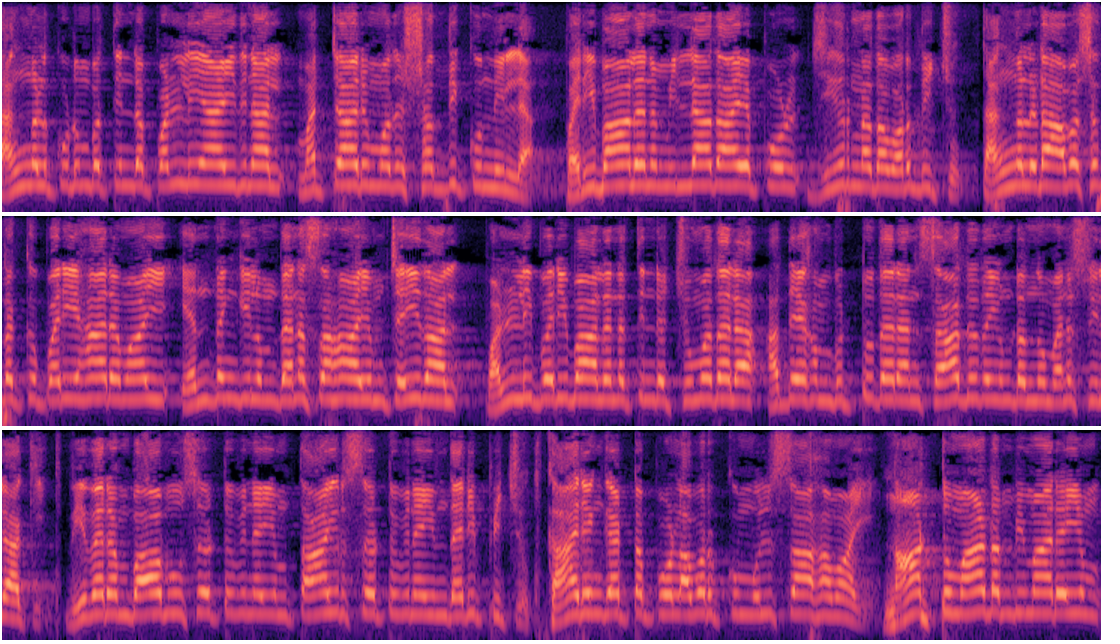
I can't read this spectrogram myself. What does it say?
തങ്ങൾ കുടുംബത്തിന്റെ പള്ളിയായതിനാൽ മറ്റാരും അത് ശ്രദ്ധിക്കുന്നില്ല. പരിപാലനം ഇല്ലാതായപ്പോൾ ജീർണത വർദ്ധിച്ചു. തങ്ങളുടെ അവശതക്ക് പരിഹാരമായി എന്തെങ്കിലും ധനസഹായം ചെയ്താൽ പള്ളി പരിപാലനത്തിന്റെ ചുമതല അദ്ദേഹം വിട്ടുതരാൻ സാധ്യതയുണ്ടെന്ന് മനസ്സിലാക്കി. വിവരം ബാബു സേട്ടുവിനെയും തായിർ സേട്ടുവിനെയും ധരിപ്പിച്ചു. കാര്യം കേട്ടപ്പോൾ അവർക്കും ഉത്സാഹമായി. നാട്ടുമാടമ്പിമാരെയും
